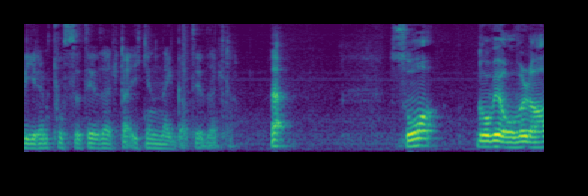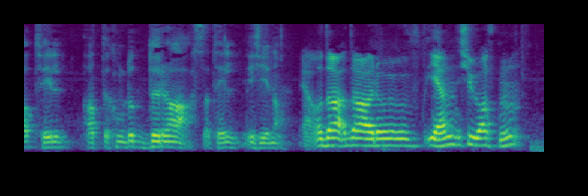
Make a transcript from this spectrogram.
blir en positiv delta, ikke en negativ delta. Ja. Så går vi over da til at det kommer til å dra seg til i Kina. Ja, og da, da er det igjen 2018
